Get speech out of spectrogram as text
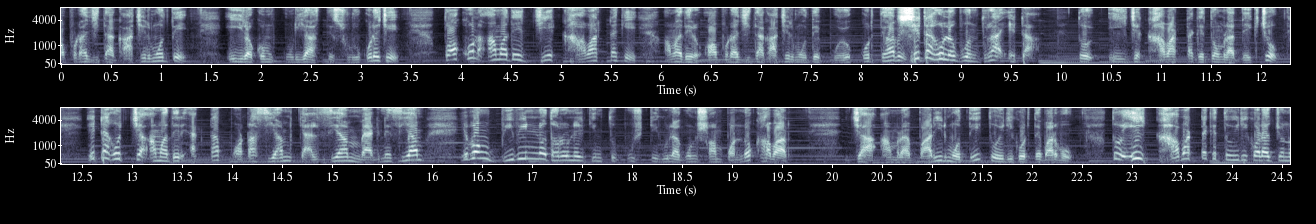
অপরাজিতা গাছের মধ্যে এই রকম কুড়ি আসতে শুরু করেছে, তখন আমাদের যে খাবারটাকে আমাদের অপরাজিতা গাছের মধ্যে প্রয়োগ করতে হবে, সেটা হলো বন্ধুরা এটা। তো এই যে খাবারটাকে তোমরা দেখছ, এটা হচ্ছে আমাদের একটা পটাশিয়াম, ক্যালসিয়াম, ম্যাগনেসিয়াম এবং বিভিন্ন ধরনের কিন্তু পুষ্টি গুণাগুণ সম্পন্ন খাবার যা আমরা বাড়ির মধ্যেই তৈরি করতে পারব। তো এই খাবারটাকে তৈরি করার জন্য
